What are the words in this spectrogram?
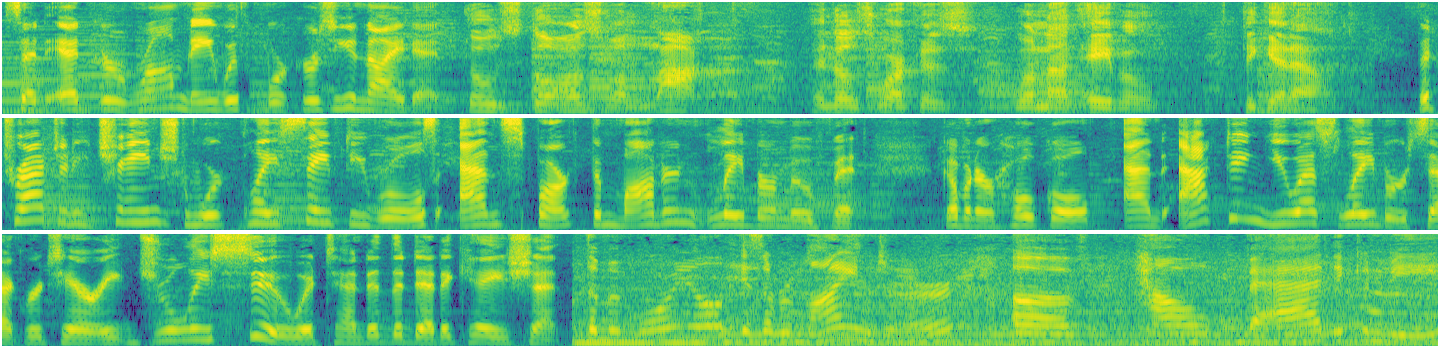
said Edgar Romney with Workers United. Those doors were locked, and those workers were not able to get out. The tragedy changed workplace safety rules and sparked the modern labor movement. Governor Hochul and acting U.S. Labor Secretary Julie Su attended the dedication. The memorial is a reminder of how bad it can be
